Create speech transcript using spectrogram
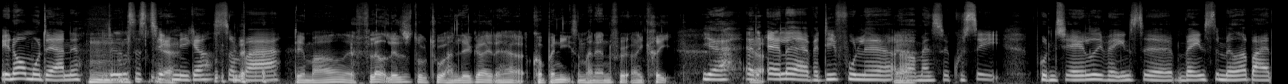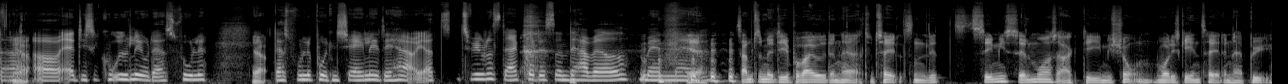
enormt moderne Hmm, ledelsesteknikker, ja. som bare Det er meget øh, flad ledelsesstruktur, han ligger i det her kompani, som han anfører i krig. Ja, at Ja. alle er værdifulde, Ja. og man skal kunne se potentialet i hver eneste, hver eneste medarbejder, Ja. og at de skal kunne udleve deres fulde, Ja. deres fulde potentiale i det her. Og jeg tvivler stærkt på det, sådan det har været. Men øh, Ja, samtidig med, at de er på vej ud i den her totalt sådan lidt semi-selvmordsagtige mission, hvor de skal indtage den her by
